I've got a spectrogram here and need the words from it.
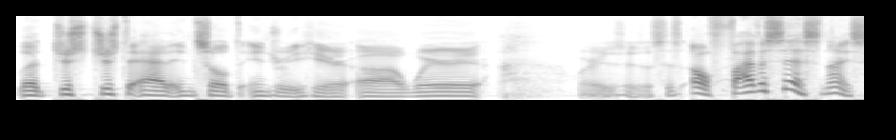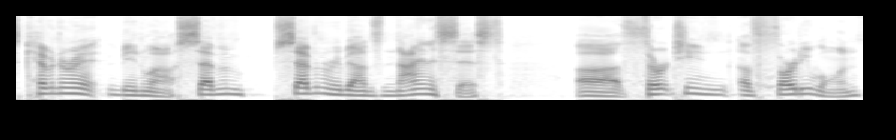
let just just to add insult to injury here. Uh, where where is his assist? Oh, five assists. Nice. Kevin Durant, meanwhile, seven seven rebounds, nine assists, uh, thirteen of thirty one.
